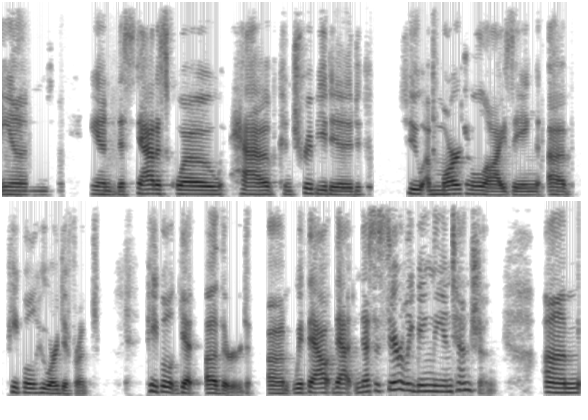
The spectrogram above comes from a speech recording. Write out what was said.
and and the status quo have contributed to a marginalizing of people who are different. People get othered um, without that necessarily being the intention. Um,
